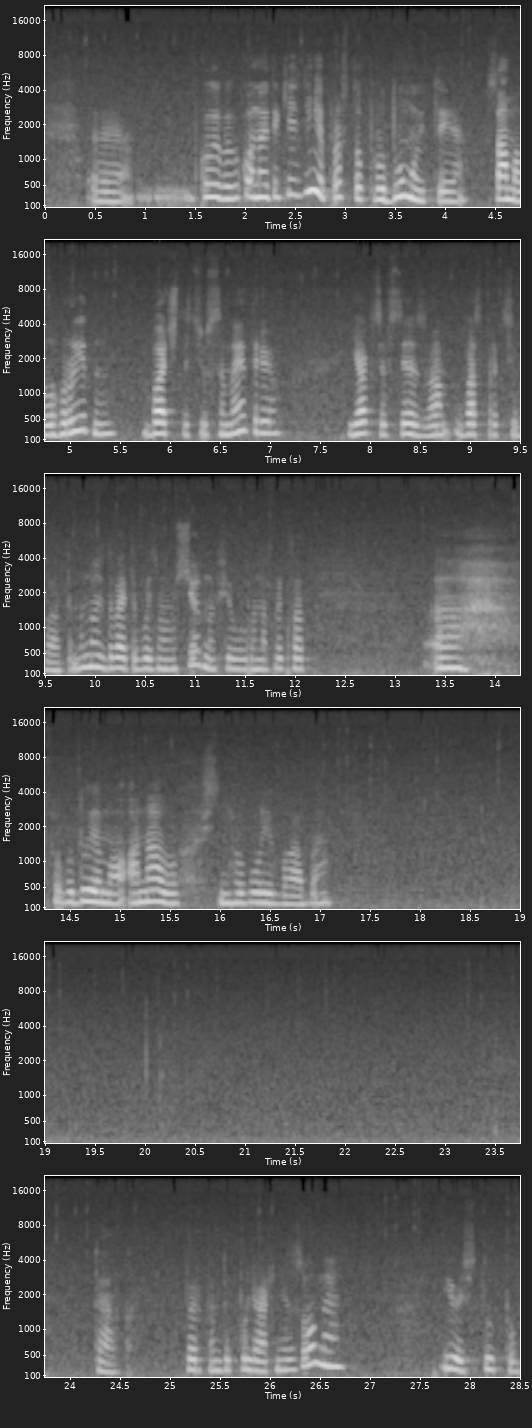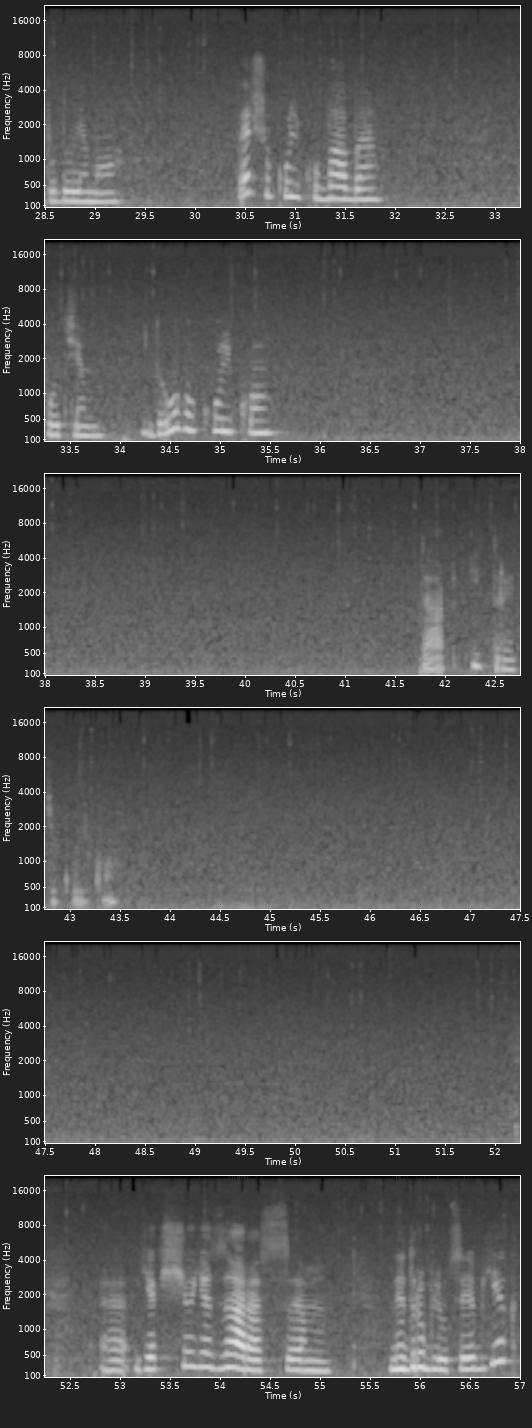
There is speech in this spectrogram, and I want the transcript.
коли ви виконуєте якісь дії, просто продумуйте сам алгоритм, бачите цю симетрію, як це все з вам, у вас працюватиме. Ну, давайте візьмемо ще одну фігуру, наприклад, е, побудуємо аналог снігової баби. Так, перпендикулярні зони. І ось тут побудуємо першу кульку баби, потім другу кульку. Так, і третю кульку. Е, Якщо я зараз ем, не дроблю цей об'єкт,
